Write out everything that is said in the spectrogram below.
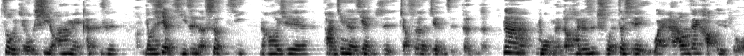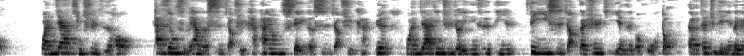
做游戏的话，他们也可能是游戏的机制的设计，然后一些环境的建制、角色的建制等等。那我们的话就是除了这些以外，还要再考虑说玩家进去之后。他是用什么样的视角去看？他用谁的视角去看？因为玩家进去就一定是第一第一视角再去体验这个活动，呃，再去体验这个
